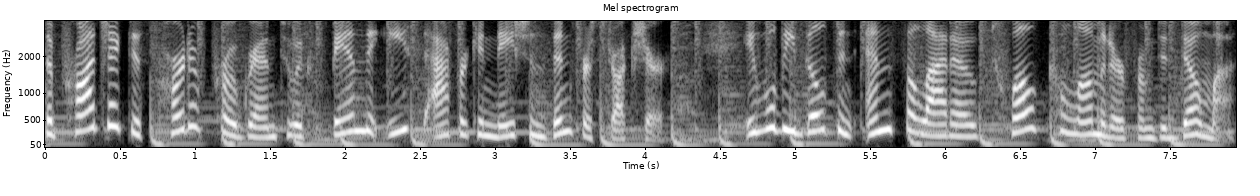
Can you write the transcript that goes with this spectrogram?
The project is part of program to expand the East African nation's infrastructure. It will be built in Msalato, 12 kilometer from Dodoma.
